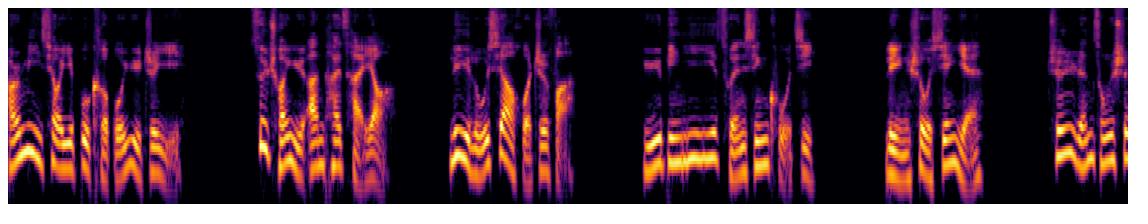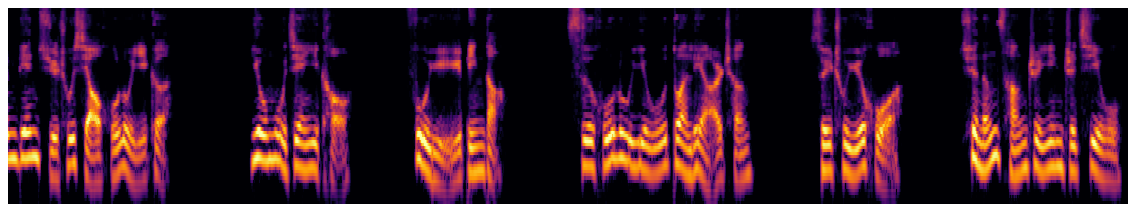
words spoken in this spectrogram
而秘窍亦不可不喻之矣。遂传与安胎采药，立炉下火之法。于冰一一存心苦记，领受仙言。真人从身边取出小葫芦一个，又木剑一口，赋予于冰道：“此葫芦亦无锻炼而成，虽出于火，却能藏至阴之气物。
